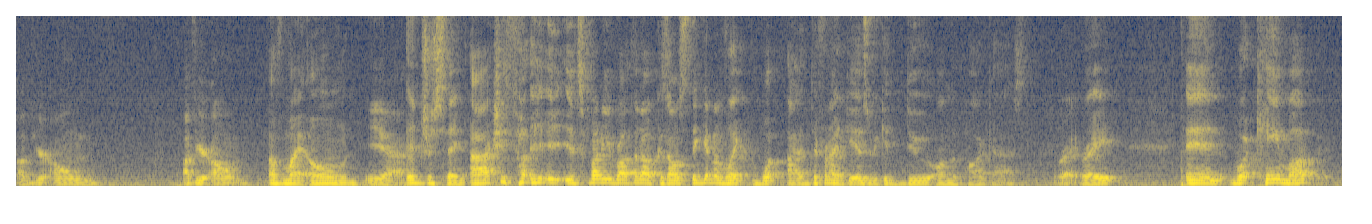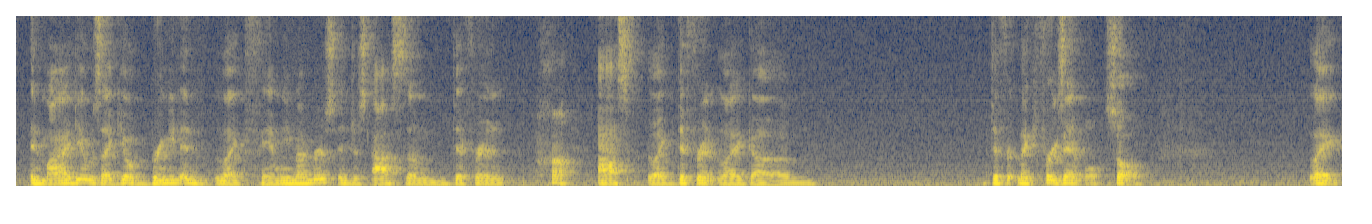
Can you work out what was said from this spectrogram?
of your own? Of your own. Of my own. Yeah. Interesting. I actually thought it, it's funny you brought that up because I was thinking of like what uh, different ideas we could do on the podcast, right. right? And what came up in my idea was like, yo, bringing in like family members and just ask them different Huh. ask like different like um different like for example so like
